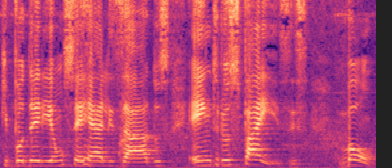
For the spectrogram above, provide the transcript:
que poderiam ser realizados entre os países. Bom,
